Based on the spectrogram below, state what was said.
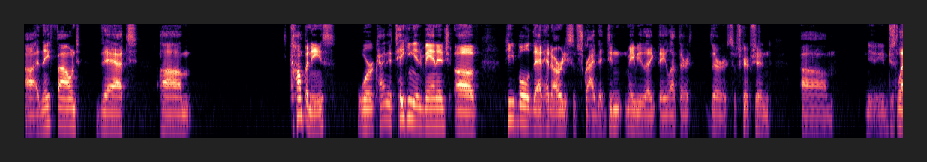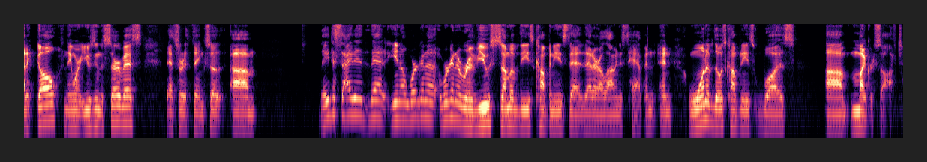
uh, and they found that um, companies were kind of taking advantage of people that had already subscribed that didn't maybe like they let their their subscription um you, you just let it go and they weren't using the service that sort of thing. So um they decided that you know we're gonna we're gonna review some of these companies that that are allowing this to happen. And one of those companies was um, Microsoft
